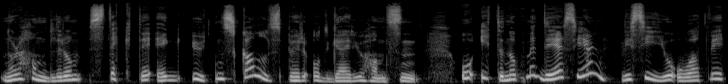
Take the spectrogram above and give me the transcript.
når det handler om stekte egg uten skall, spør Oddgeir Johansen. Og ikke nok med det, sier han, vi sier jo òg at vi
